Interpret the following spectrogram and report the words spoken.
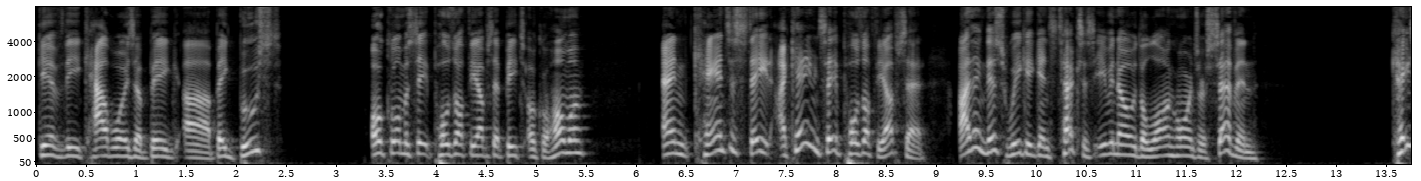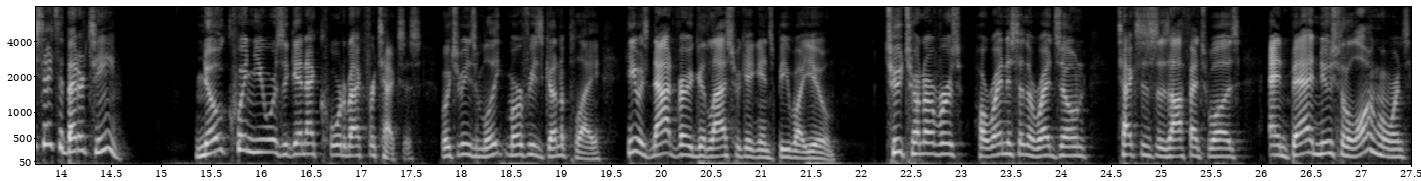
give the Cowboys a big uh big boost. Oklahoma State pulls off the upset, beats Oklahoma. And Kansas State, I can't even say it pulls off the upset. I think this week against Texas, even though the Longhorns are seven, K State's a better team. No Quinn Ewers again at quarterback for Texas, which means Maalik Murphy's going to play. He was not very good last week against BYU. Two turnovers, horrendous in the red zone. Texas's offense was. And bad news for the Longhorns,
